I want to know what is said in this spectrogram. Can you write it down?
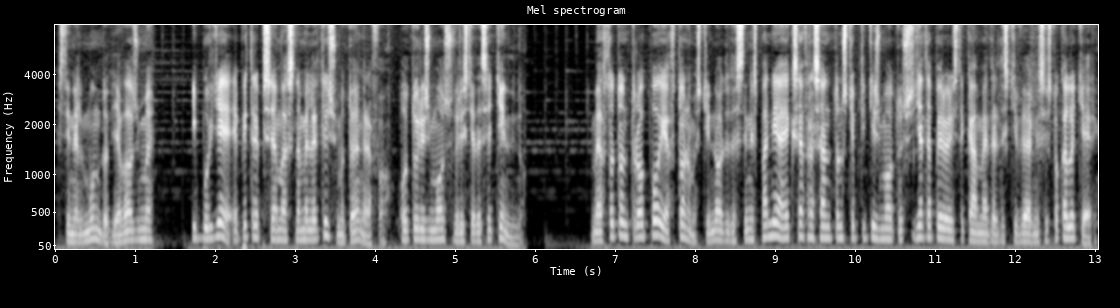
Στην Ελμούντο διαβάζουμε: Υπουργέ, επίτρεψέ μας να μελετήσουμε το έγγραφο. Ο τουρισμός βρίσκεται σε κίνδυνο. Με αυτόν τον τρόπο, οι αυτόνομες κοινότητες στην Ισπανία εξέφρασαν τον σκεπτικισμό τους για τα περιοριστικά μέτρα της κυβέρνησης το καλοκαίρι.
